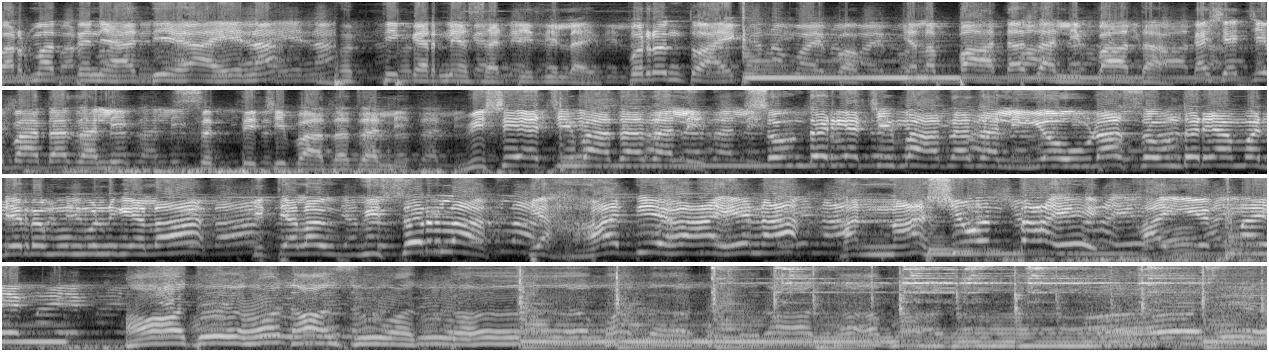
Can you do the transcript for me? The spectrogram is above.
परमात्म्याने हा देह आहे ना भक्ती करण्यासाठी दिलाय. परंतु ऐका ना मायबाप याला बाधा झाली बाधा. कशाची बाधा झाली? सत्तेची बाधा झाली. विषयाची बाधा झाली. सौंदर्याची बाधा झाली. एवढा सौंदर्यामध्ये रमून गेला की त्याला विसरला की हा देह आहे ना हा नाशिवंत आहे. हा एक ना एक. हा देह नाशिवंत मल देह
